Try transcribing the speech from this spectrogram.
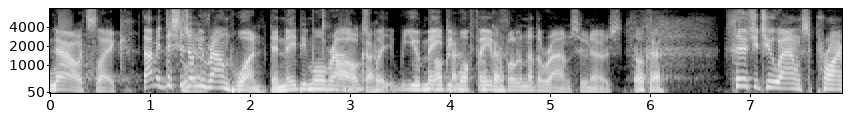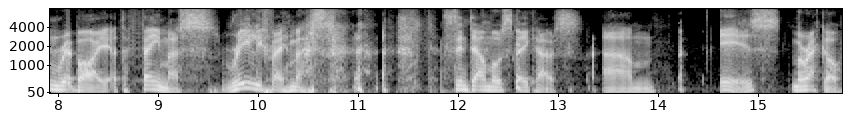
Now it's like I mean, this is Yeah. only round one. There may be more rounds, okay. but you may be Okay, more okay. favourable in other rounds. Who knows? okay. 32 ounce prime ribeye at the famous, really famous St. Elmo's Steakhouse um, is Morocco.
